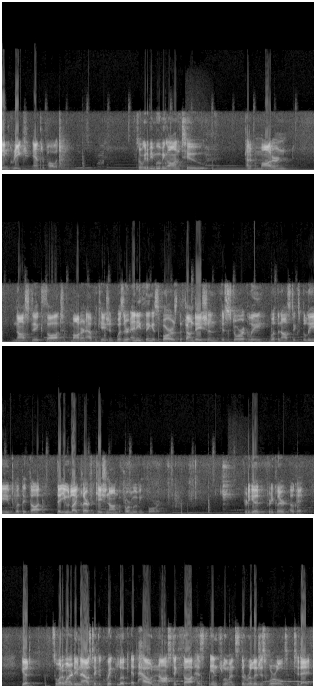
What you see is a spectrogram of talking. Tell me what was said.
in Greek anthropology. So we're going to be moving on to kind of modern Gnostic thought, modern application. Was there anything as far as the foundation historically, what the Gnostics believed, what they thought, that you would like clarification on before moving forward? Pretty good? Pretty clear? Okay, good. So, what I want to do now is take a quick look at how Gnostic thought has influenced the religious world today.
